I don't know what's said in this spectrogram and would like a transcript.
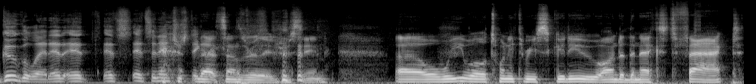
Google it. It, it. It's it's an interesting. That read. sounds really interesting. uh, well, we will 23 skidoo on to the next fact,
